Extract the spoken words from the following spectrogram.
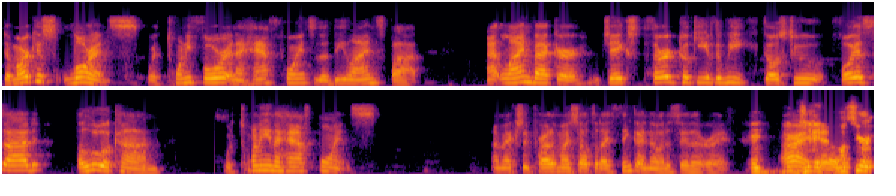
Demarcus Lawrence with 24 and a half points of the D line spot. At linebacker, Jake's third cookie of the week goes to Foyesade Oluokun with 20 and a half points. I'm actually proud of myself that I think I know how to say that right. Hey, All right. Jake, what's your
